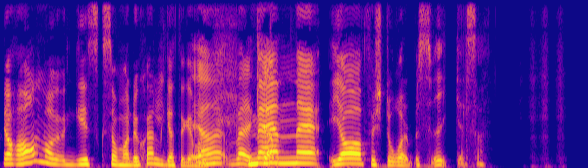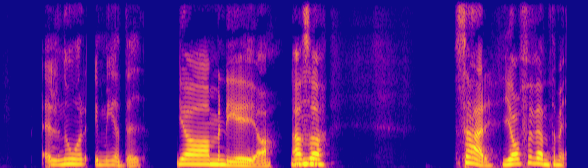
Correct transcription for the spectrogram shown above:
Jag har en magisk sommar du själv, göttegammal. Ja, verkligen. Men eh, jag förstår besvikelsen. Elinor är med dig. Ja, men det är jag. Mm. Alltså, så här, jag förväntar mig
